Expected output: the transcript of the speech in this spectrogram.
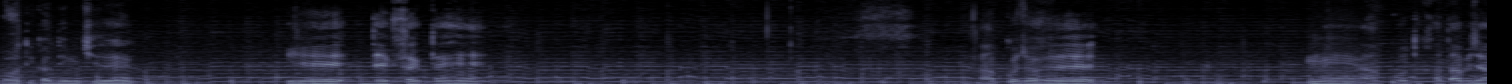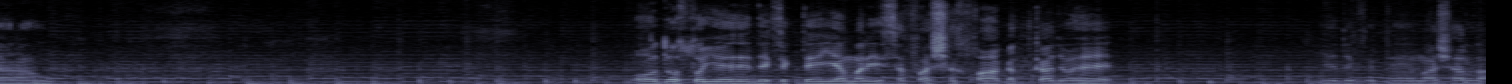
बहुत ही कदीमी चीज़ें हैं। ये देख सकते हैं, आपको जो है, मैं आपको दिखाता भी जा रहा हूँ। और दोस्तों ये देख सकते हैं, ये हमारी सफ़ा शफाकत का जो है, ये देख सकते हैं, माशाल्लाह।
